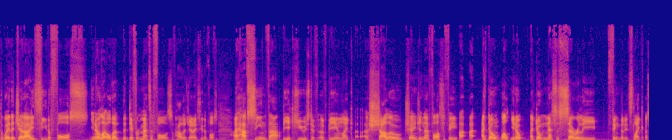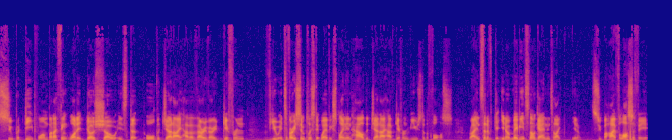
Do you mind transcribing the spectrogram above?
the way the Jedi see the Force. You know, like all the, the different metaphors of how the Jedi see the Force. I have seen that be accused of, of being like a shallow change in their philosophy. I, I, I don't, well, you know, I don't necessarily think that it's like a super deep one, but I think what it does show is that all the Jedi have a very, very different view. It's a very simplistic way of explaining how the Jedi have different views to the Force, right? Instead of, you know, maybe it's not getting into like, you know, super high philosophy,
